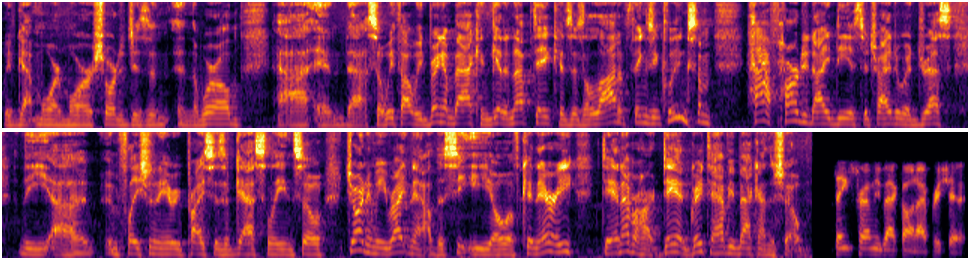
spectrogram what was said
We've got more and more shortages in, in the world. Uh, and uh, so we thought we'd bring him back and get an update because there's a lot of things, including some half hearted ideas to try to address the uh, inflationary prices of gasoline. So joining me right now, the CEO of Canary, Dan Eberhart. Dan, great to have you you back on the show. Thanks for having me back on. I appreciate it.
